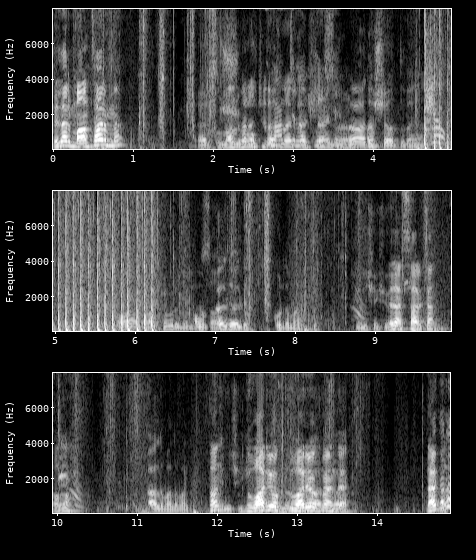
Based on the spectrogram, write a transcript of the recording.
Beyler mantar mı? Ersin şu Mandaranın altta. Marked aşağı indi abi. adam. Aşağı aynen. Help! Aa arka vurdu beni. Tamam, Sağ öldü ol. öldü. Vurdum abi. Beni çekiyor. Beyler Serkan. Allah. Aldım aldım aldım. Lan Beni çekiyor. duvar yok, Duvar duvar yok var. bende. Nereden Hatta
